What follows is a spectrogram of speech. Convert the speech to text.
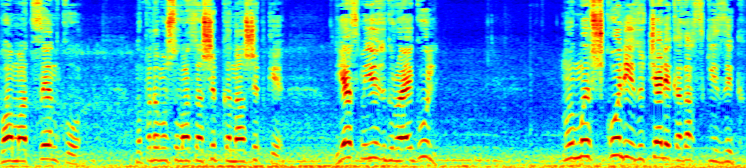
вам оценку, ну потому что у вас ошибка на ошибке. Я смеюсь, говорю, Айгуль, ну мы в школе изучали казахский язык.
